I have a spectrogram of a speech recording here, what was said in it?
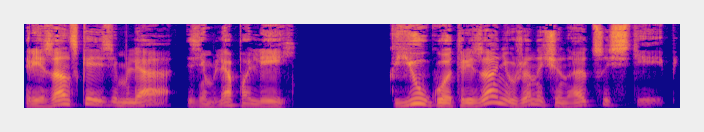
Рязанская земля — земля полей. К югу от Рязани уже начинаются степи.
